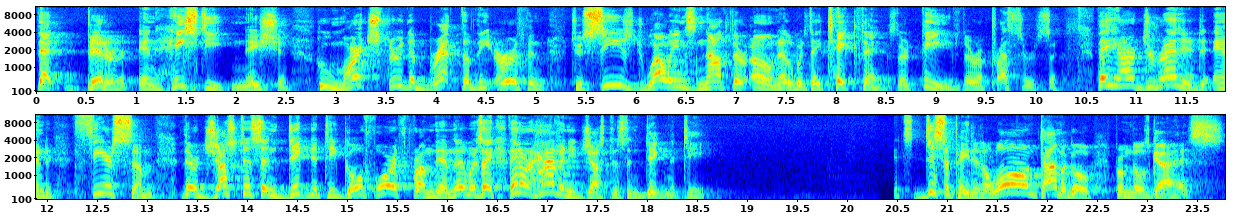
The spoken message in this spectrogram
that bitter and hasty nation, who march through the breadth of the earth and to seize dwellings not their own. In other words, they take things. They're thieves. They're oppressors. They are dreaded and fearsome. Their justice and dignity go forth from them. In other words, they, they don't have any justice and dignity. It's dissipated a long time ago from those guys.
